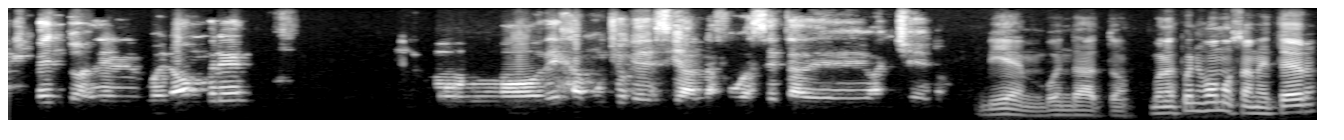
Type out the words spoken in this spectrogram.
el invento del buen hombre, deja mucho que desear la fugaceta de Banchero. Bien, buen dato. Bueno, después nos vamos a meter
